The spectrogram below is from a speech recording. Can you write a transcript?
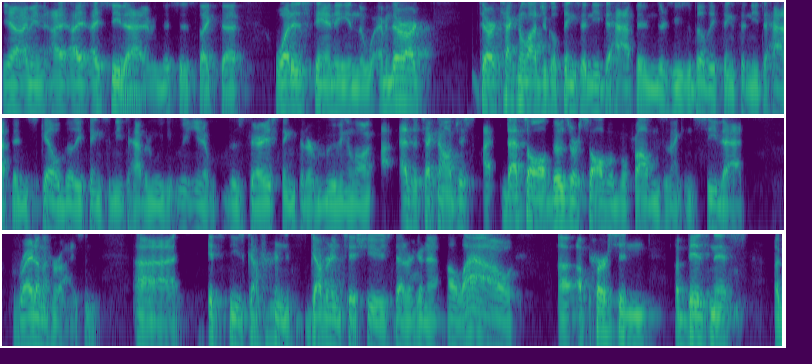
Yeah. I mean i i, I see that. I mean this is like the what is standing in the way? i mean there are there are technological things that need to happen there's usability things that need to happen scalability things that need to happen we, we you know there's various things that are moving along as a technologist I, that's all those are solvable problems and i can see that right on the horizon uh, it's these governance governance issues that are going to allow a, a person a business a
